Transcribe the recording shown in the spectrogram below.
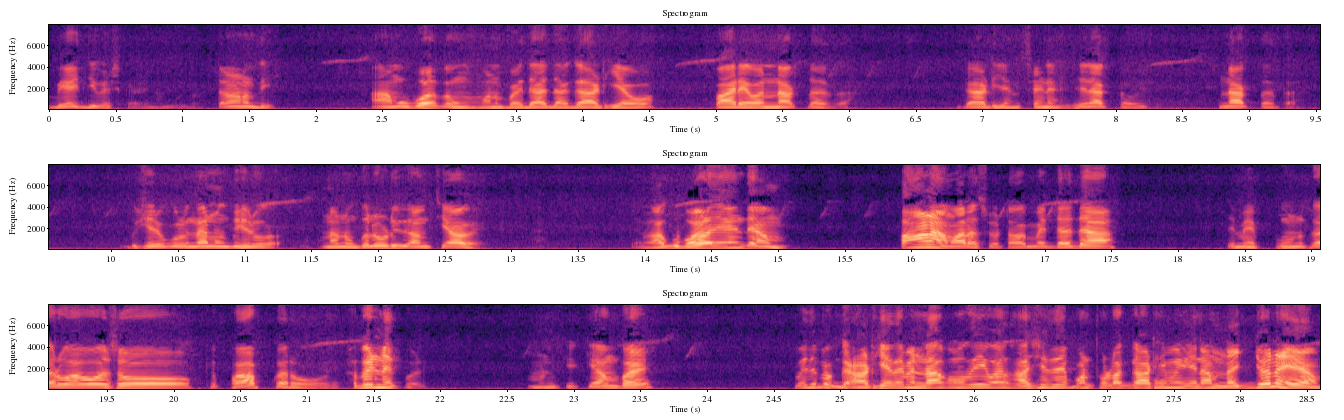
બે દિવસ કાંઈ ન બોલ્યો. ત્રણ દી. આમ ઊભો હતો હું. મને ભાઈ દાદા ગાંઠિયાઓ પારેવા નાખતા હતા. ગાંઠિયાને શેણે જે નાખતા હોય નાખતા હતા. બિચારો કોઈ નાનું બિચારો નાનું ગલોડ્યું આમથી આવે. આગું ભાડા જાય ને આમ. પાણા મારા છોટા, અમે દાદા, તમે પૂર્ણ કરવા આવો છો કે પાપ કરો ખબર નથી પડી. મને કે, કેમ ભાઈ? મેં તો ગાંઠિયા તમે નાખો તો એ વાત સાચી છે, પણ થોડાક ગાંઠિયા મેં એના નાખજો ને એમ.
